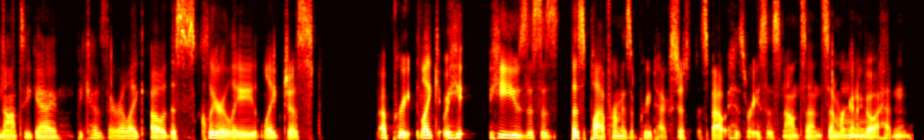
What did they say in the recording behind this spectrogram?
Nazi guy because they were like, oh, this is clearly like just a pre like he he used this as this platform as a pretext just to spout his racist nonsense and we're gonna go Mm. ahead and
